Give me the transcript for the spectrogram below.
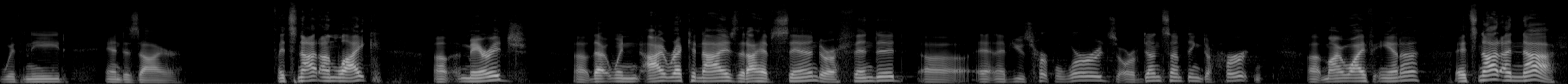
with need and desire. It's not unlike uh, marriage, uh, that when I recognize that I have sinned or offended uh, and have used hurtful words or have done something to hurt uh, my wife Anna, it's not enough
